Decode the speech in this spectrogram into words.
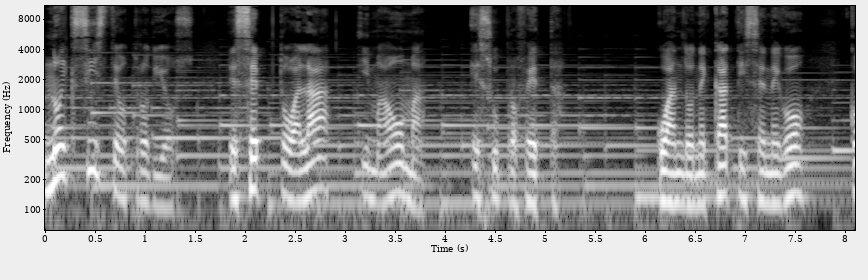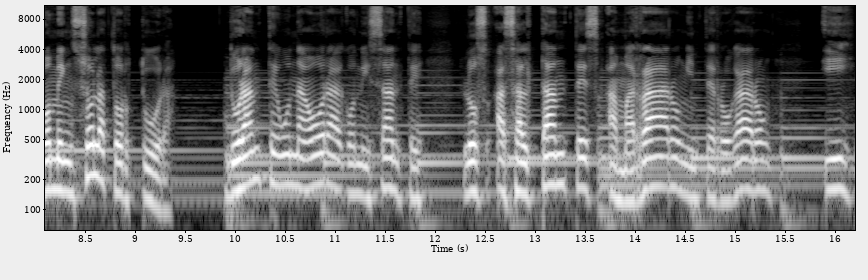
No existe otro Dios, excepto Alá y Mahoma es su profeta. Cuando Nekati se negó, comenzó la tortura. Durante una hora agonizante, los asaltantes amarraron, interrogaron y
